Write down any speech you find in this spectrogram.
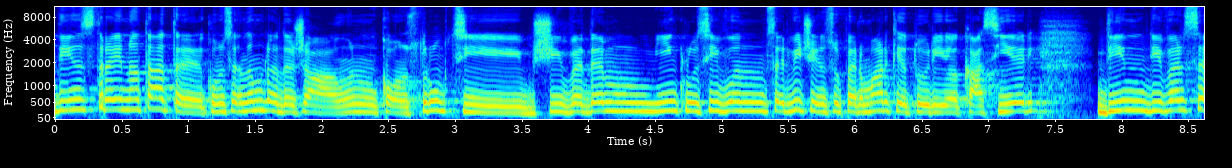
din străinătate, cum se întâmplă deja în construcții și vedem inclusiv în servicii, în supermarketuri, casieri din diverse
